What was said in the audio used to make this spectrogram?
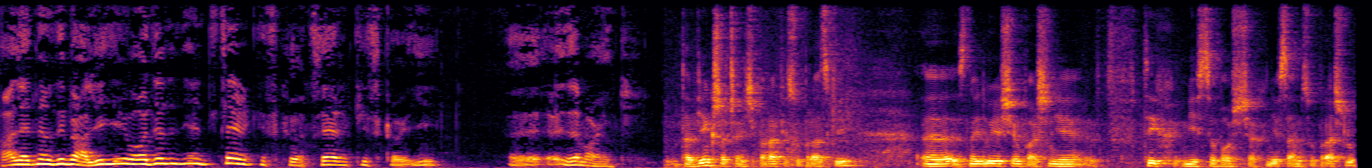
Ale nazywali od cerkiewsko, cerkiewsko i e, mogilki. ta większa część parafii suprackiej e, znajduje się właśnie w tych miejscowościach, nie w samym Supraślu,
